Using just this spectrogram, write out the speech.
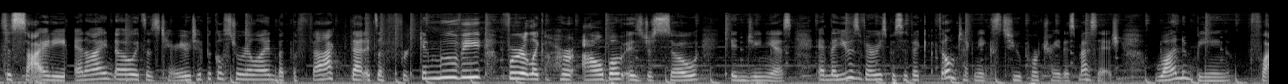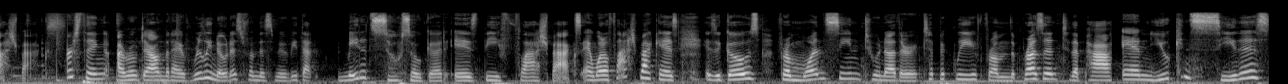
society. And I know it's a stereotypical storyline, but the fact that it's a freaking movie for like her album is just so ingenious. And they use very specific film techniques to portray this message. One being flashbacks. First thing I wrote down that I really noticed from this movie that made it so, so good is the flashbacks. And what a flashback is, is it goes from one scene to another, typically from the present to the past. And you can see this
